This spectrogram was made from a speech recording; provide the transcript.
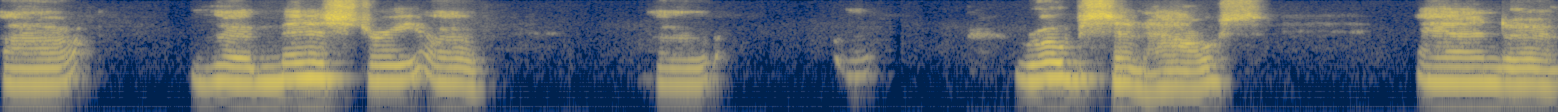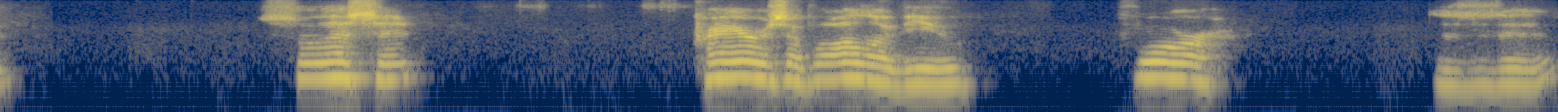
uh, the ministry of uh, Robeson House and uh, solicit prayers of all of you for the,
